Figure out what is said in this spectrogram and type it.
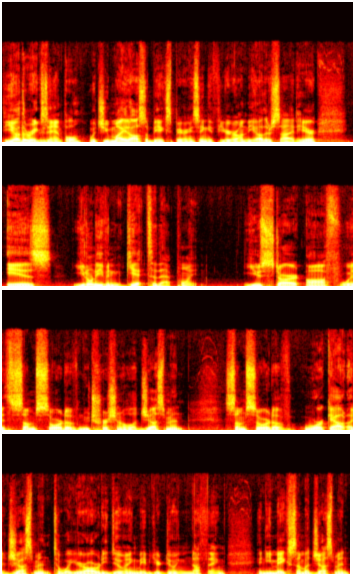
The other example, which you might also be experiencing if you're on the other side here, is you don't even get to that point. You start off with some sort of nutritional adjustment some sort of workout adjustment to what you're already doing. Maybe you're doing nothing and you make some adjustment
